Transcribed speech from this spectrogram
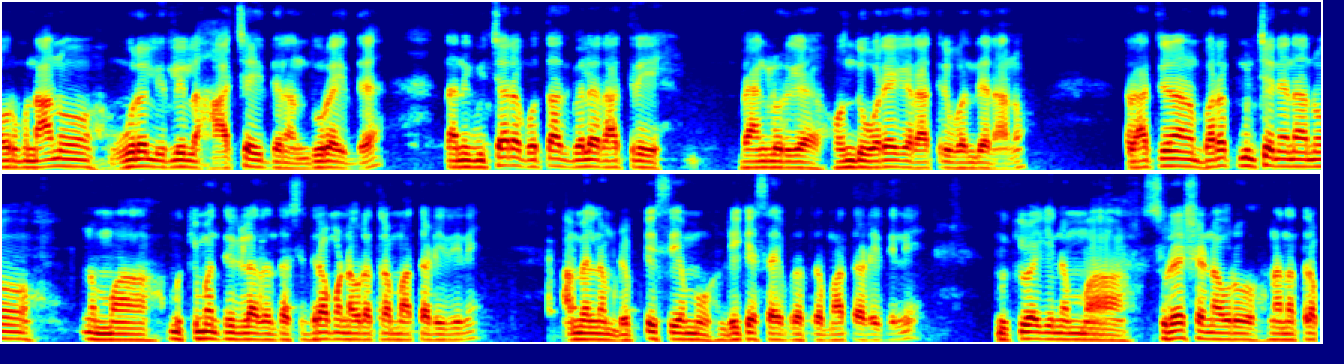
ಅವ್ರು ನಾನು ಊರಲ್ಲಿ ಇರಲಿಲ್ಲ, ಆಚೆ ಇದ್ದೆ, ನಾನು ದೂರ ಇದ್ದೆ. ನನಗೆ ವಿಚಾರ ಗೊತ್ತಾದ ಮೇಲೆ ರಾತ್ರಿ ಬ್ಯಾಂಗ್ಳೂರಿಗೆ ಒಂದೂವರೆಗೆ ರಾತ್ರಿ ಬಂದೆ ನಾನು. ರಾತ್ರಿ ನಾನು ಬರೋಕ್ಕೆ ಮುಂಚೆನೇ ನಾನು ನಮ್ಮ ಮುಖ್ಯಮಂತ್ರಿಗಳಾದಂಥ ಸಿದ್ದರಾಮಣ್ಣ ಅವ್ರ ಹತ್ರ ಮಾತಾಡಿದ್ದೀನಿ. ಆಮೇಲೆ ನಮ್ಮ deputy C M D K ಸಾಹೇಬ್ರ ಹತ್ರ ಮಾತಾಡಿದ್ದೀನಿ. ಮುಖ್ಯವಾಗಿ ನಮ್ಮ ಸುರೇಶ್ ಅವರು ನನ್ನ ಹತ್ರ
